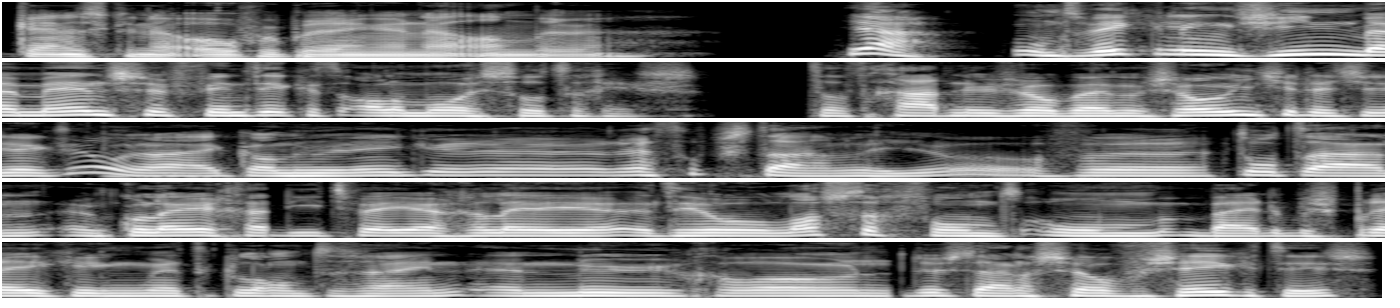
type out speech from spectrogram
Kennis kunnen overbrengen naar anderen. Ja, ontwikkeling zien bij mensen vind ik het allermooiste wat er is dat gaat nu zo bij mijn zoontje, dat je denkt, oh, nou, ik kan nu in één keer uh, rechtop staan, weet je Of uh, tot aan een collega die twee jaar geleden het heel lastig vond om bij de bespreking met de klant te zijn en nu gewoon dusdanig zelfverzekerd is,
